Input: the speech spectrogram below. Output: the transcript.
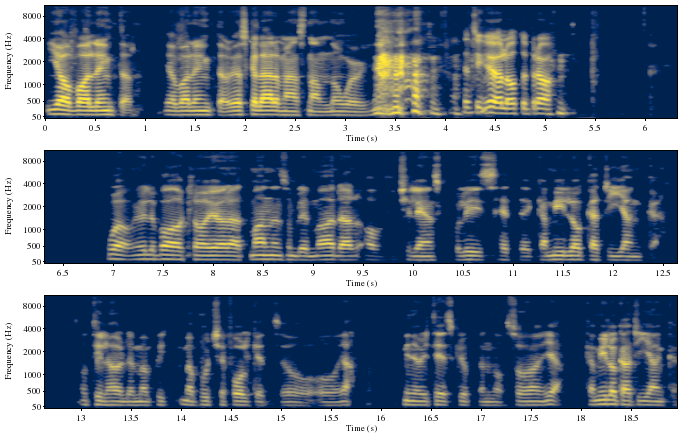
Jag bara längtar. Jag bara längtar och jag ska lära mig hans namn, don't worry. Det tycker jag låter bra. well, jag ville bara klargöra att mannen som blev mördad av chilensk polis hette Camilo Catrillanca och tillhörde Mapu- mapuche-folket och, och ja, minoritetsgruppen då. Så ja, Camilo Catrillanca.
